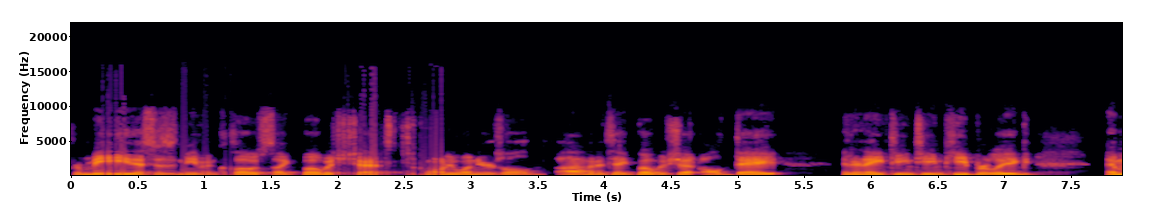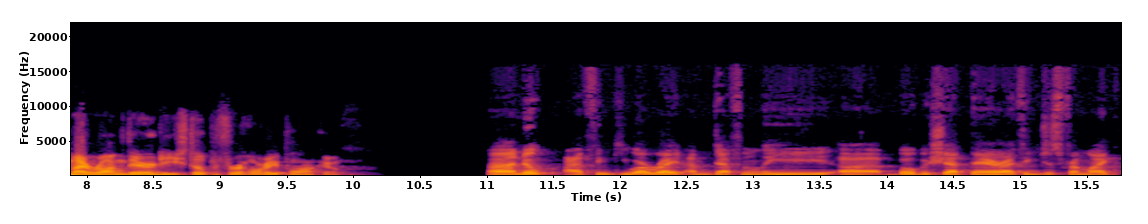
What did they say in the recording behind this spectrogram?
For me, this isn't even close. Like Bo Bichette's 21 years old. I'm going to take Bo Bichette all day in an 18 team keeper league. Am I wrong there? do you still prefer Jorge Polanco? Uh, nope. I think you are right. I'm definitely uh, Bo there. I think just from like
